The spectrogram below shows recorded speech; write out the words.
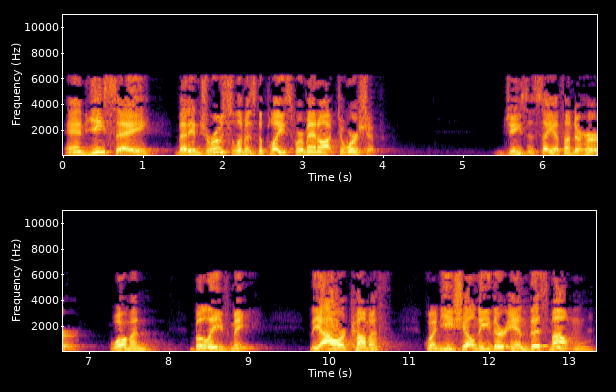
And ye say that in Jerusalem is the place where men ought to worship. Jesus saith unto her, Woman, Believe me, the hour cometh when ye shall neither in this mountain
